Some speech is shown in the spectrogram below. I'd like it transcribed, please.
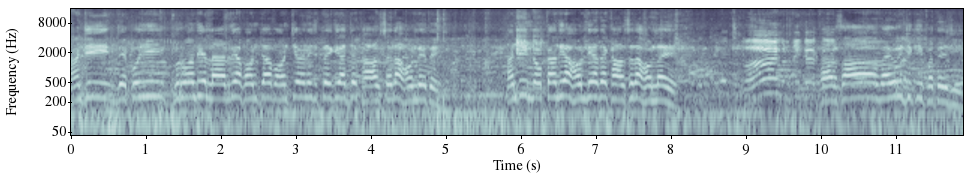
ਹਾਂਜੀ ਦੇਖੋ ਜੀ, ਗੁਰੂਆਂ ਦੀਆਂ ਲਾੜ ਦੀਆਂ ਫੌਜਾਂ ਪਹੁੰਚੇ ਹੋਏ ਨੇ ਜਿੱਥੇ ਕਿ ਅੱਜ ਖਾਲਸੇ ਦਾ ਹੋਲੇ ਤੇ। ਹਾਂਜੀ, ਲੋਕਾਂ ਦੀਆਂ ਹੋਲੀਆਂ ਤੇ ਖਾਲਸੇ ਦਾ ਹੋਲਾ ਏ। ਵਾਹਿਗੁਰੂ ਜੀ ਕਾ ਖਾਲਸਾ, ਵਾਹਿਗੁਰੂ ਜੀ ਕੀ ਫਤਿਹ ਜੀ।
